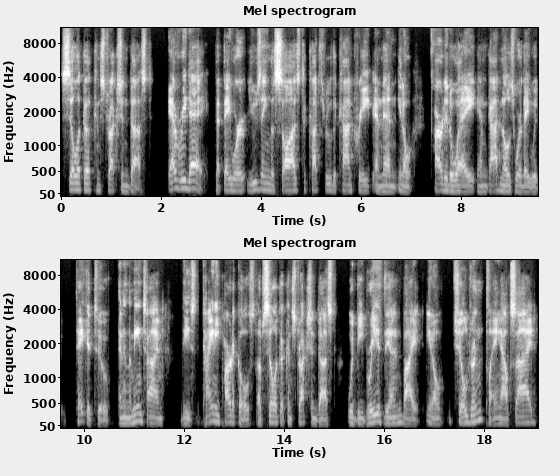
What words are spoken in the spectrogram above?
silica construction dust every day that they were using the saws to cut through the concrete and then, you know, cart it away and God knows where they would take it to. And in the meantime, these tiny particles of silica construction dust would be breathed in by, you know, children playing outside,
